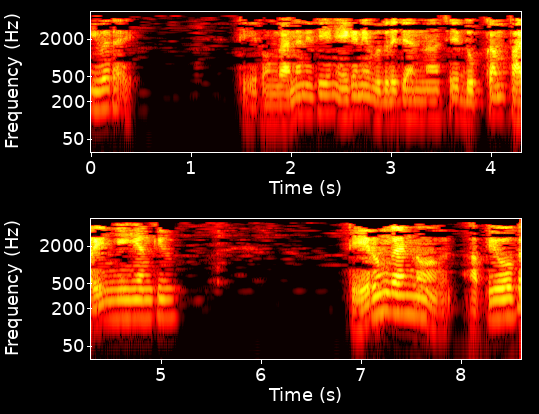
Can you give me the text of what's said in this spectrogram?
ඉවරයි. තේරුම් ගන්න නෙතිනේ ඒකනේ බුදුරජාණන් වහන්සේ දුක්ඛම් පරිඤ්ඤයයන් කිව්වේ. තේරුම් ගන්න ඕන. අපි ඕක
